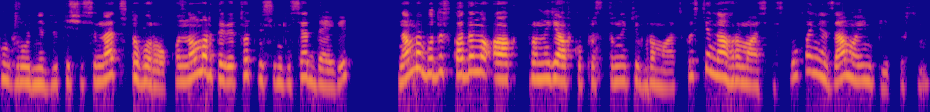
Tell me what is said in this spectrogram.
грудня 2017 року номер 989 нами буде складено акт про наявку представників громадськості на громадські слухання за моїм підписом.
